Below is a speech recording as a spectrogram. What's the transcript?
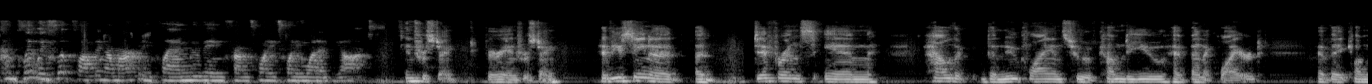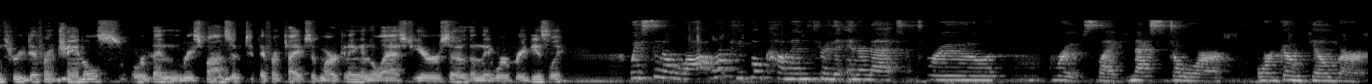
completely flip flopping our marketing plan moving from 2021 and beyond. Interesting. Very interesting. Have you seen a, a difference in how the, the new clients who have come to you have been acquired? Have they come through different channels or been responsive to different types of marketing in the last year or so than they were previously? We've seen a lot more people come in through the internet through groups like Nextdoor or Go Gilbert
